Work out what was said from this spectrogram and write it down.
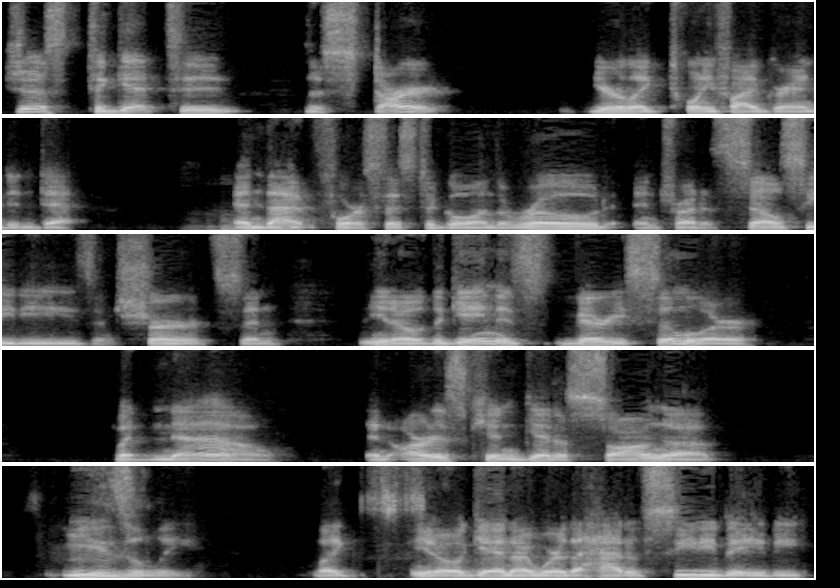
just to get to the start you're like 25 grand in debt. Mm-hmm. And that forced us to go on the road and try to sell CDs and shirts. And you know the game is very similar but now an artist can get a song up easily. Like you know again I wear the hat of CD baby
